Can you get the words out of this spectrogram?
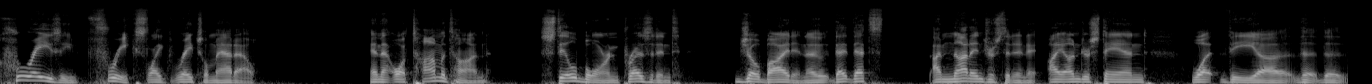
crazy freaks like Rachel Maddow and that automaton stillborn president Joe Biden. Uh, that that's I'm not interested in it. I understand what the uh, the the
